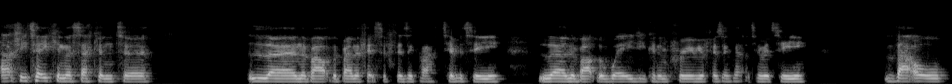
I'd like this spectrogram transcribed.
actually taking a second to learn about the benefits of physical activity, learn about the ways you can improve your physical activity, that'll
